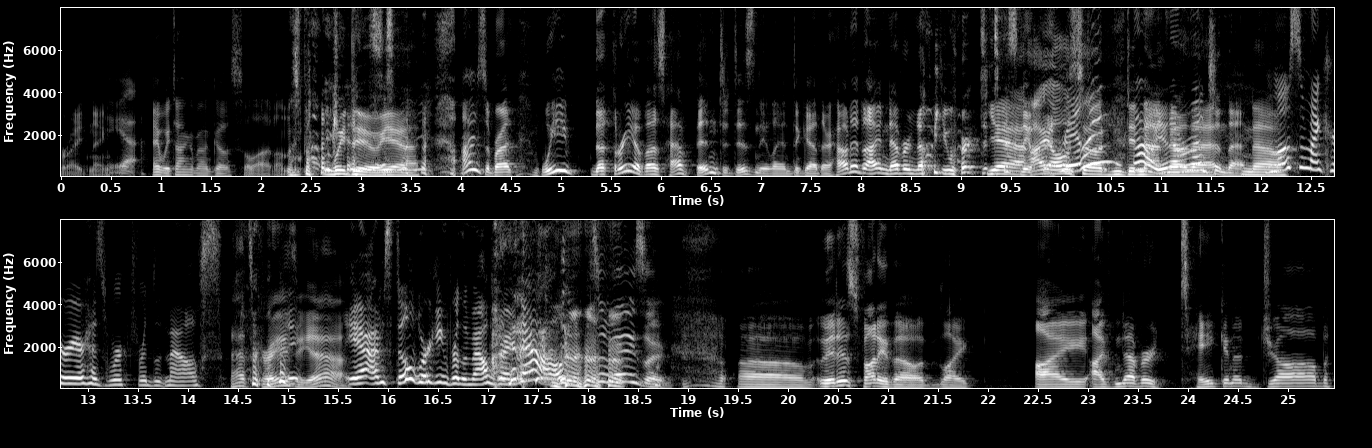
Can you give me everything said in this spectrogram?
Frightening. Yeah. Hey, we talk about ghosts a lot on this podcast. We do, yeah. I'm surprised. We, the three of us, have been to Disneyland together. How did I never know you worked at Yeah, Disneyland? I also Really? did No, not you know never that. mentioned that. No. Most of my career has worked for the mouse. That's crazy. Yeah. Yeah, I'm still working for the mouse right now. It's amazing. Um, it is funny though. Like, I I've never taken a job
